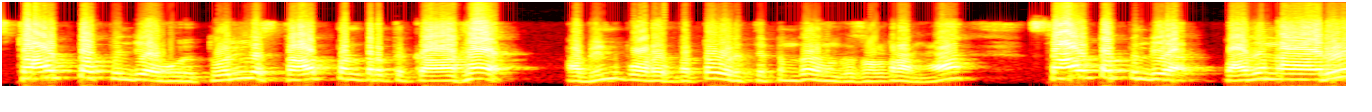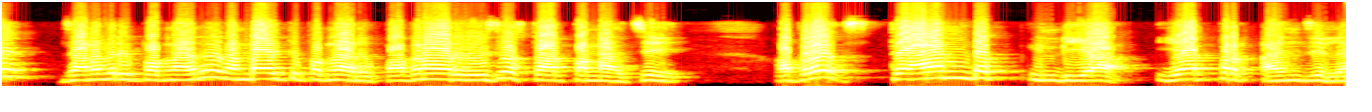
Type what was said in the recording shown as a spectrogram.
ஸ்டார்ட் அப் இந்தியா ஒரு தொழிலை ஸ்டார்ட் பண்றதுக்காக அப்படின்னு போடப்பட்ட ஒரு திட்டம் தான் இவங்க சொல்றாங்க. ஸ்டார்ட் அப் இந்தியா பதினாறு ஜனவரி பதினாறு ரெண்டாயிரத்தி பதினாறு பதினாறு வயசுல ஸ்டார்ட் பண்ணாச்சு. அப்புறம் ஸ்டாண்ட் அப் இந்தியா ஏப்ரல் அஞ்சுல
